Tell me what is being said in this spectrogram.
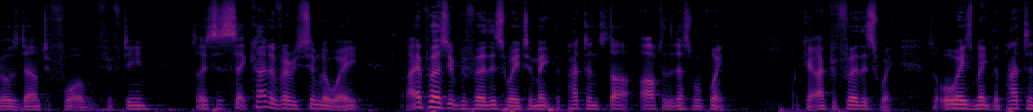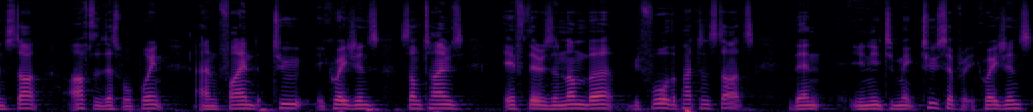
goes down to 4 over 15. So it's a kind of very similar way. I personally prefer this way to make the pattern start after the decimal point. Okay, I prefer this way. So always make the pattern start after the decimal point and find two equations. Sometimes if there is a number before the pattern starts, then you need to make two separate equations,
